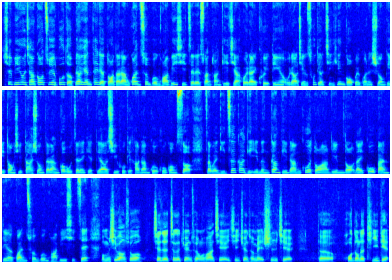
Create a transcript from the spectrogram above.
小朋友吃古锥的舞蹈表演，睇着大台南冠村文化美食节的宣传记者回来开场，为了争取到振兴五百元的商机，同时搭上台南购物节的热调，市府结合南区区公所，十月二十到二一两天，伫南区的大林路来举办的冠村文化美食节。我们希望说，借着这个眷村文化节以及眷村美食节的活动的提点，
